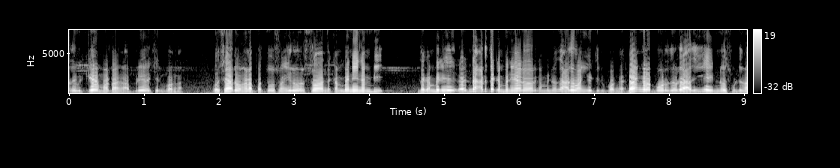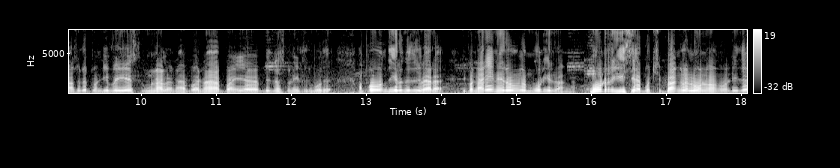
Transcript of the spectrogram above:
அதை விற்கவே மாட்டாங்க. அப்படியே வச்சுருப்பாங்க. ஒரு ஷேர் வாங்கினா பத்து வருஷம் இருபது வருஷம் அந்த கம்பெனியை நம்பி இந்த கம்பெனி ரெண்டு அடுத்த கம்பெனி வேறு ஒரு கம்பெனி வந்து அதை வாங்கி வச்சுருப்பாங்க. பேங்கில் போகிறத விட அதிக இன்வெஸ்ட்மெண்ட் நான் சொல்கிறேன் டுவெண்ட்டி ஃபைவ் இயர்ஸ்க்கு முன்னால் நான் இப்போ நான் இப்போ பிஸ்னஸ் பண்ணிட்டு இருக்கும்போது. அப்போது வந்து இருந்தது வேறு. இப்போ நிறைய நிறுவனங்கள் மூடிடுறாங்க. மூடுறது ஈஸியாக போச்சு. பேங்க்கில் லோன் வாங்க வேண்டியது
